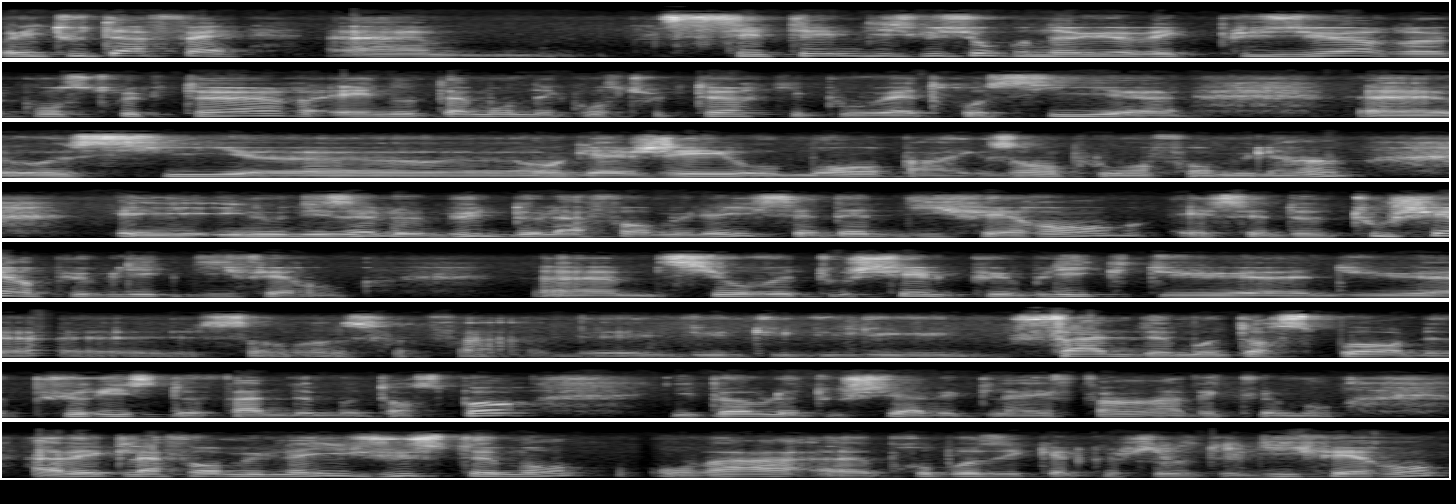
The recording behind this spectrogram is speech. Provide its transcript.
Oui, tout à fait. Euh, c'était une discussion qu'on a eue avec plusieurs euh, constructeurs et notamment des constructeurs qui pouvaient être aussi, euh, euh, aussi euh, engagés au Mans par exemple ou en Formule 1. Et ils nous disaient le but de la Formule I c'est d'être différent et c'est de toucher un public différent. Euh, si on veut toucher le public du, euh, du, euh, du, fan de motorsport, de puriste de fan de motorsport, ils peuvent le toucher avec la F1, avec le Mans. Avec la Formule I, justement, on va proposer quelque chose de différent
